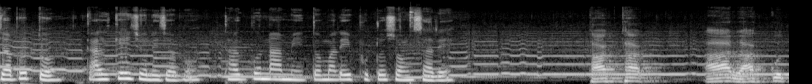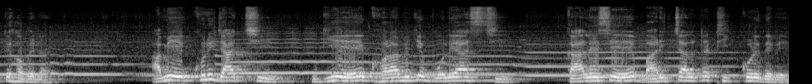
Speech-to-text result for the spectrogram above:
যাব তো কালকেই চলে যাব। থাকব না আমি তোমার এই ফুটো সংসারে। থাক থাক আর রাগ করতে হবে না। আমি এক্ষুনি যাচ্ছি গিয়ে ঘরামিকে বলে আসছি। কাল এসে বাড়ির চালাটা ঠিক করে দেবে।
